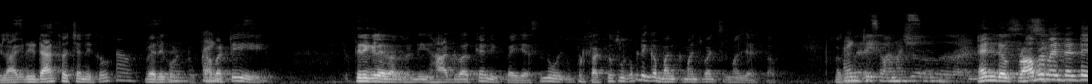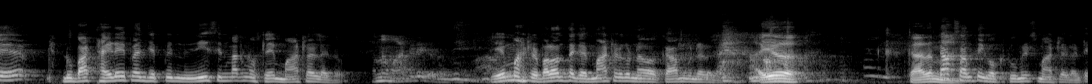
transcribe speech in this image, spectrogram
ఇలాగే నీ డాన్స్ వచ్చా నీకు? వెరీ గుడ్ కాబట్టి తిరిగిలేదు అందులో. నీ హార్డ్ వర్కే నీకు పే చేస్తావు నువ్వు ఇప్పుడు సక్సెస్ఫుల్ కాబట్టి ఇంకా మంచి మంచి మంచి సినిమాలు చేస్తావు. అండ్ ప్రాబ్లం ఏంటంటే నువ్వు బాగా టైడ్ అయిపోయని చెప్పి నీ సినిమాకి నువ్వు అసలు ఏం మాట్లాడలేదు ఏం మాట్లాడు బలవంతంగా మాట్లాడుకున్నావు కామ్గా ఉన్నాడు అయ్యో. కాదన్నా సంథింగ్ ఒక టూ మినిట్స్ మాట్లాడు. అంటే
